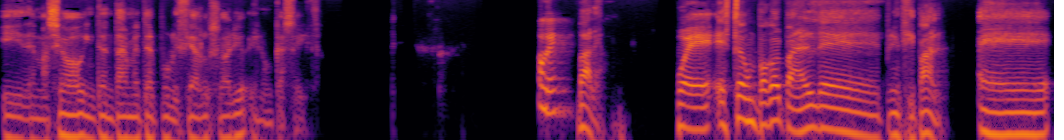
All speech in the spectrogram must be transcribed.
y demasiado intentar meter publicidad al usuario y nunca se hizo. Ok. Vale. Pues esto es un poco el panel de principal. Eh,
